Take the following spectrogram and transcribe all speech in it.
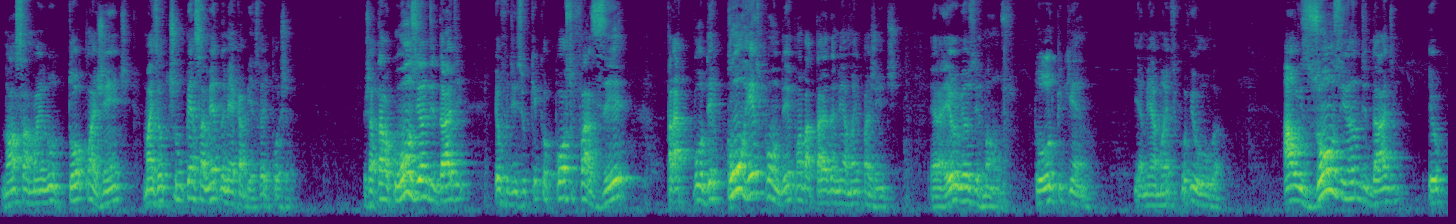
nossa mãe lutou com a gente, mas eu tinha um pensamento na minha cabeça. Falei, poxa, eu já estava com 11 anos de idade, eu disse, o que, que eu posso fazer para poder corresponder com a batalha da minha mãe com a gente? Era eu e meus irmãos, todo pequeno. E a minha mãe ficou viúva. Aos 11 anos de idade, eu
